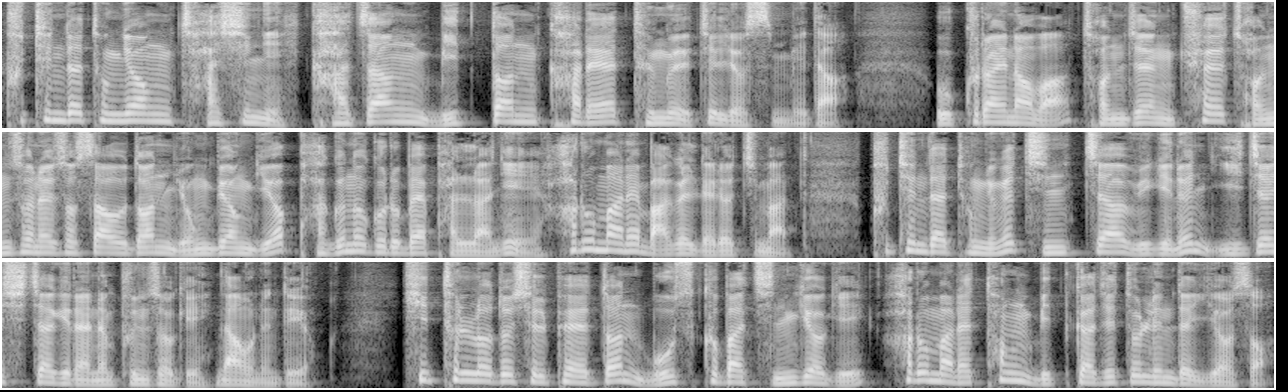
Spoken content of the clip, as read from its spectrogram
푸틴 대통령 자신이 가장 믿던 칼에 등을 찔렸습니다. 우크라이나와 전쟁 최전선에서 싸우던 용병기업 바그너 그룹의 반란이 하루 만에 막을 내렸지만 푸틴 대통령의 진짜 위기는 이제 시작이라는 분석이 나오는데요. 히틀러도 실패했던 모스크바 진격이 하루 만에 턱 밑까지 뚫린 데 이어서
